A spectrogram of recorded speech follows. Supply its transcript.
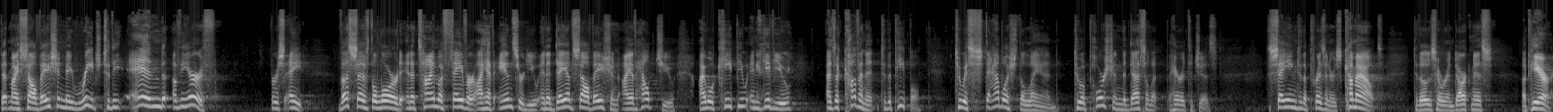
that my salvation may reach to the end of the earth. Verse 8 Thus says the Lord, in a time of favor I have answered you, in a day of salvation I have helped you. I will keep you and give you as a covenant to the people, to establish the land, to apportion the desolate heritages, saying to the prisoners, Come out, to those who are in darkness, appear.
